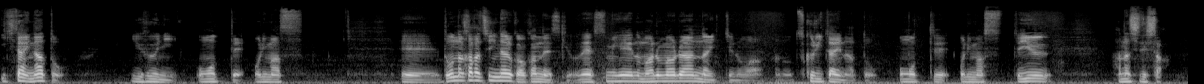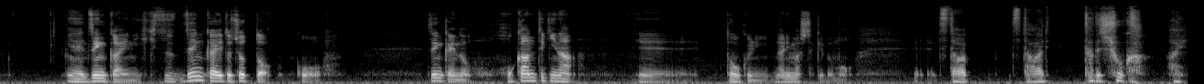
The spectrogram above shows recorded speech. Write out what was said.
いきたいなというふうに思っております。えー、どんな形になるかわかんないですけどね、すみへいの〇〇案内っていうのは、あの、作りたいなと思っておりますっていう話でした。えー、前回に引きつ、前回とちょっと、こう、前回の補完的な、えー、トークになりましたけども、えー、伝わ、伝わったでしょうか？はい。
